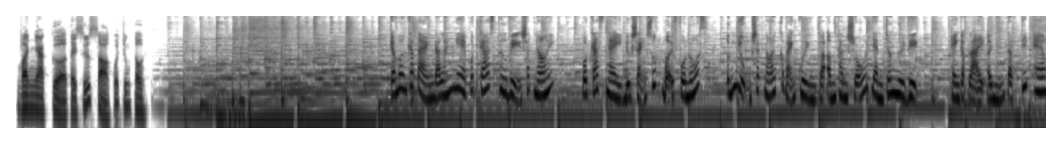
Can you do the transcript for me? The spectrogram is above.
và nhà cửa tại xứ sở của chúng tôi. Cảm ơn các bạn đã lắng nghe podcast Thư viện Sách Nói. Podcast này được sản xuất bởi Phonos, ứng dụng sách nói có bản quyền và âm thanh số dành cho người Việt. Hẹn gặp lại ở những tập tiếp theo.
